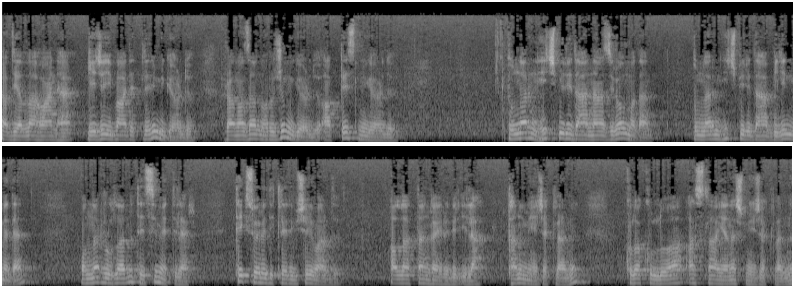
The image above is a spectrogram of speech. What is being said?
radıyallahu anha gece ibadetleri mi gördü? Ramazan orucu mu gördü? Abdest mi gördü? Bunların hiçbiri daha nazil olmadan, bunların hiçbiri daha bilinmeden onlar ruhlarını teslim ettiler. Tek söyledikleri bir şey vardı. Allah'tan gayrı bir ilah tanımayacaklarını, kula kulluğa asla yanaşmayacaklarını,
